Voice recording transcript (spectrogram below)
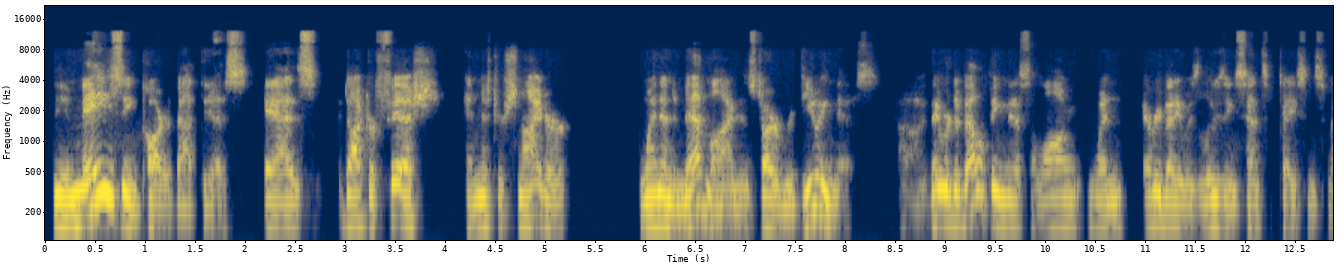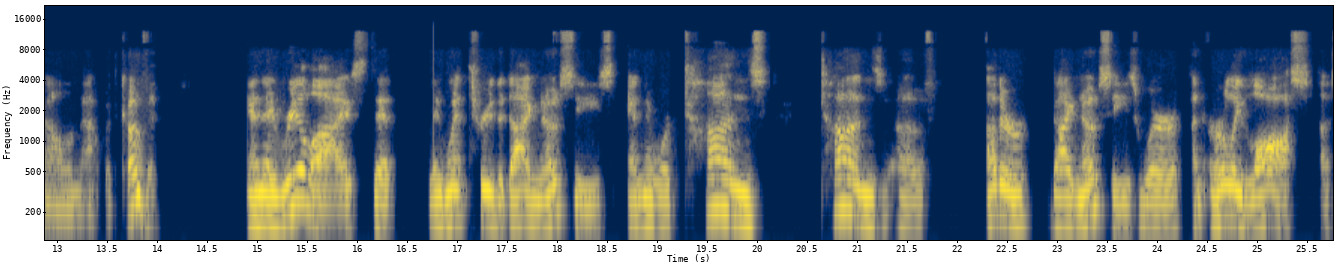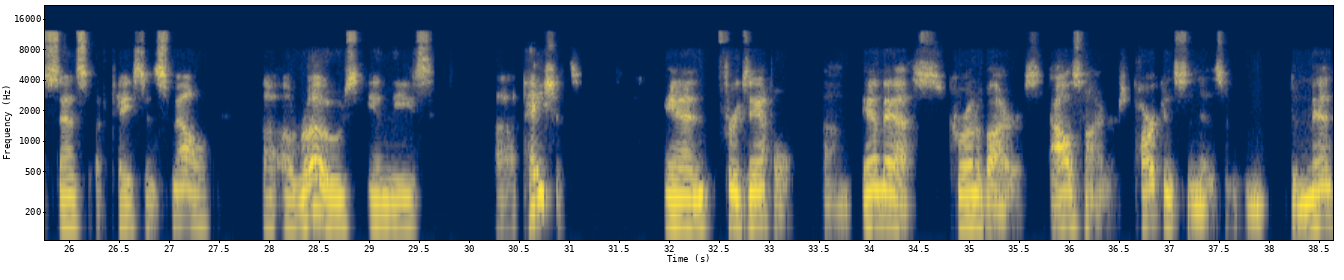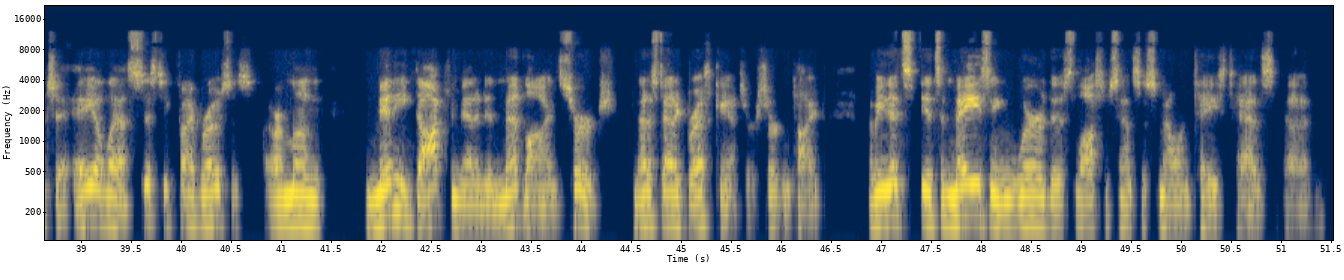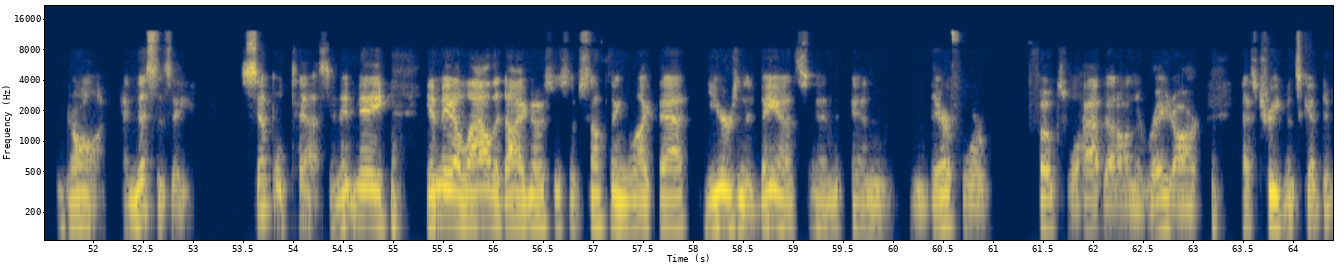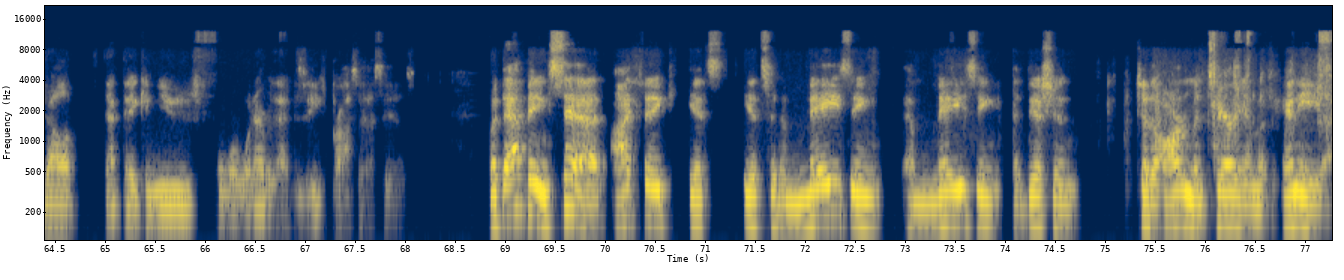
The amazing part about this, as Dr. Fish and Mr. Schneider went into Medline and started reviewing this, uh, they were developing this along when everybody was losing sense of taste and smell and that with COVID. And they realized that they went through the diagnoses and there were tons, tons of other diagnoses where an early loss of sense of taste and smell uh, arose in these uh, patients. And for example, um, MS, coronavirus, Alzheimer's, Parkinsonism, dementia, ALS, cystic fibrosis are among many documented in Medline search, metastatic breast cancer, certain type. I mean, it's it's amazing where this loss of sense of smell and taste has uh, drawn. And this is a simple test, and it may it may allow the diagnosis of something like that years in advance, and and therefore folks will have that on the radar as treatments get developed that they can use for whatever that disease process is. But that being said, I think it's it's an amazing amazing addition to the armamentarium of any uh,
